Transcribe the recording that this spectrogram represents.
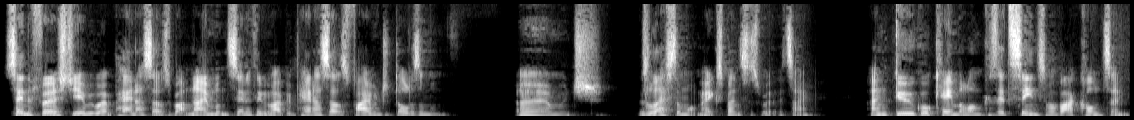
say in the first year we weren't paying ourselves about nine months in, I think we might be paying ourselves five hundred dollars a month, um, which was less than what my expenses were at the time. And Google came along because they'd seen some of our content,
